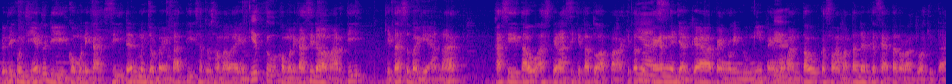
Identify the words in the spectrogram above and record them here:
berarti kuncinya tuh di komunikasi dan mencoba empati satu sama lain gitu komunikasi dalam arti kita sebagai anak kasih tahu aspirasi kita tuh apa kita tuh Yes. pengen ngejaga pengen melindungi pengen Iya. memantau keselamatan dan kesehatan orang tua kita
